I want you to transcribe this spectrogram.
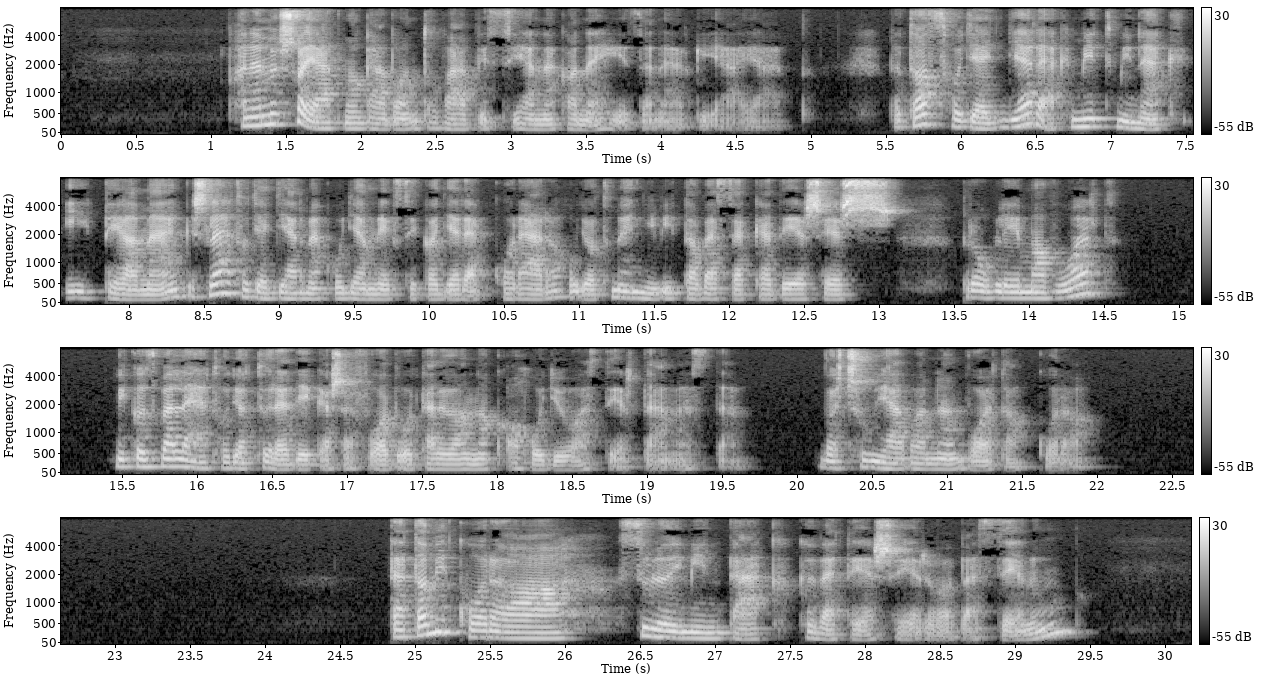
hanem ő saját magában tovább viszi ennek a nehéz energiáját. Tehát az, hogy egy gyerek mit minek ítél meg, és lehet, hogy egy gyermek úgy emlékszik a gyerekkorára, hogy ott mennyi vita, veszekedés és probléma volt, miközben lehet, hogy a töredékese fordult elő annak, ahogy ő azt értelmezte. Vagy súlyában nem volt akkora. Tehát amikor a szülői minták követéséről beszélünk,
